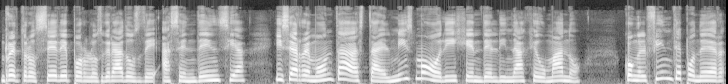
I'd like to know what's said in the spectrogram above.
retrocede por los grados de ascendencia y se remonta hasta el mismo origen del linaje humano, con el fin de poner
